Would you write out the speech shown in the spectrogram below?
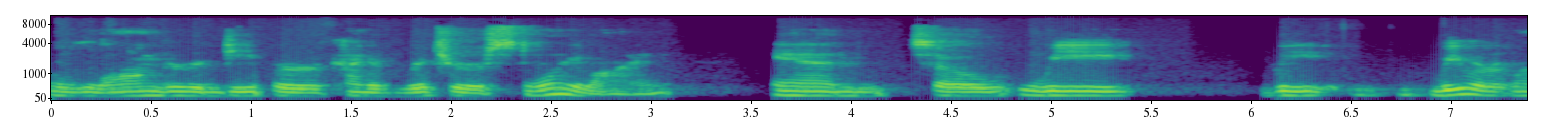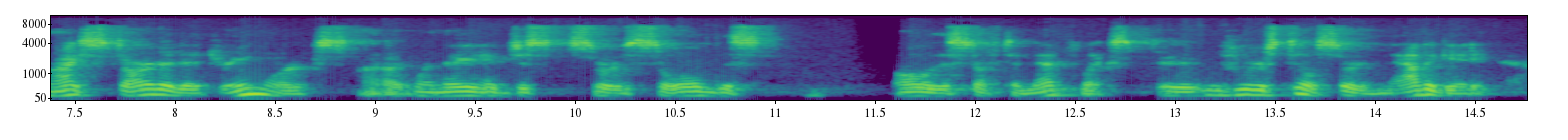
a longer, deeper, kind of richer storyline, and so we we we were when I started at DreamWorks uh, when they had just sort of sold this all of this stuff to Netflix. We were still sort of navigating that.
